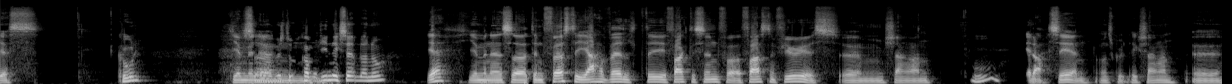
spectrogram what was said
Yes. Cool. Jamen, så øhm, hvis du kommer med dine eksempler nu. Ja, jamen altså, den første jeg har valgt, det er faktisk inden for Fast and Furious øhm, genren. Uh. Eller serien, undskyld, ikke genren. Øh, Det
